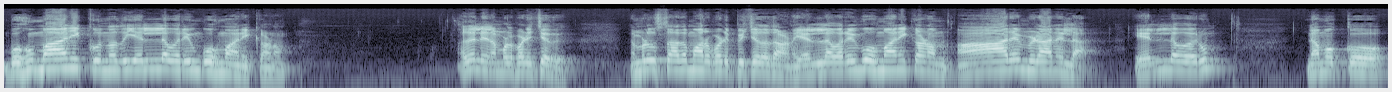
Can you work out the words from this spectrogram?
ബഹുമാനിക്കുന്നത് എല്ലാവരെയും ബഹുമാനിക്കണം. അതല്ലേ നമ്മൾ പഠിച്ചത്? നമ്മൾ ഉസ്താദന്മാർ പഠിപ്പിച്ചത് അതാണ്. എല്ലാവരെയും ബഹുമാനിക്കണം. ആരും വിടാനില്ല. എല്ലാവരും നമുക്ക്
